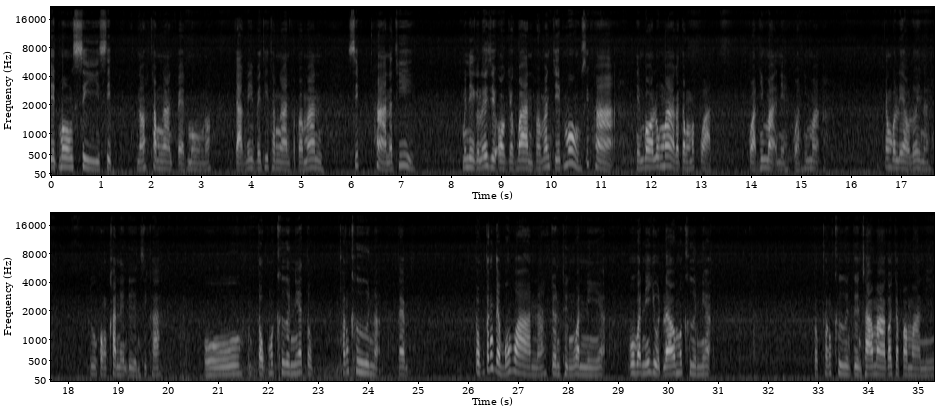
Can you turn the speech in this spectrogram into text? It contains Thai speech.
เจ็ดโมงสี่สิบเนาะทำงานแปดโมงเนาะจากนี้ไปที่ทำงานก็ประมาณสิบห้านาทีมันนี่ก็เลยจะออกจากบ้านประมาณเจ็ดโมงสิบห้าเห็นบอลงมาก็ต้องมากวาดกวาดหิมะเนี่ยกวาดหิมะยังบ่แล้วเลยนะ ดูของคันอื่นๆสิคะ โอ้มันตกเมื่อคืนเนี่ยตกทั้งคืนอะแต่ตกตั้งแต่เมื่อวานนะ จนถึงวันนี้อะ โอ้วันนี้หยุดแล้วเมื่อคืนเนี้ยตกทั้งคืนตื่นเช้ามาก็จะประมาณนี้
